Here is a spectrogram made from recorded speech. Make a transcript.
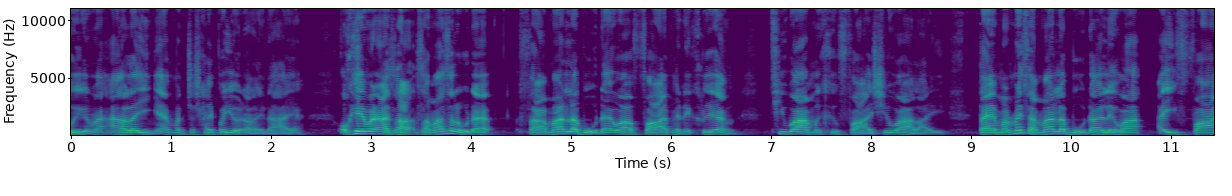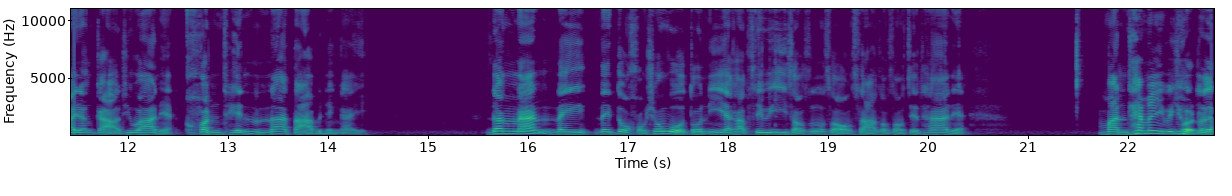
คุยกันว่าอ้าวแล้วอย่างเงี้ยมันจะใช้ประโยชน์อะไรได้อะ โอเคมันอาจจะสามารถสรุปได้สามารถระบุได้ว่าไฟล์ภายในเครื่องที่ว่ามันคือไฟล์ชื่อว่าอะไร แต่มันไม่สามารถระบุได้เลยว่าไอ้ไฟล์ดังกล่าวที่ว่าเนี่ยคอนเทนต์หน้าตาเป็นยังไง ดังนั้นในในตัวของช่องโหว่ตัวนี้ครับ CVE 2 0 2 3 2 2 7 5เนี่ย มันแทบไม่มีประโยชน์อะไร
